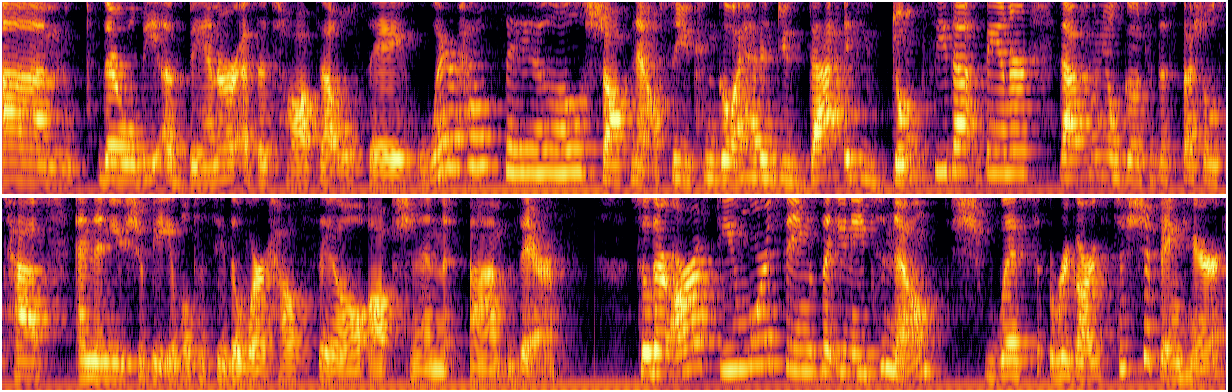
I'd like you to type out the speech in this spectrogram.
um, there will be a banner at the top that will say warehouse sale shop now. So you can go ahead and do that. If you don't see that banner that's when you'll go to the specials tab and then you should be able to see the warehouse sale option um, there so there are a few more things that you need to know with regards to shipping here.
